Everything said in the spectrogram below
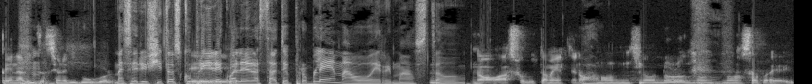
penalizzazione di Google. Ma sei riuscito a scoprire e... qual era stato il problema o è rimasto... No, assolutamente no, oh. non, non, non, non, saprei.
